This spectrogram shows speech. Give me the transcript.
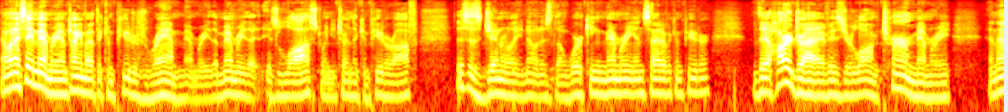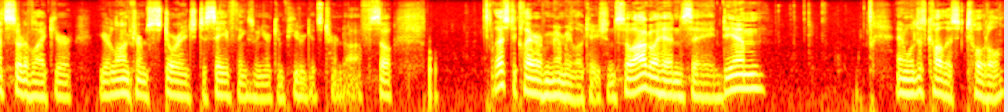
Now, when I say memory, I'm talking about the computer's RAM memory, the memory that is lost when you turn the computer off. This is generally known as the working memory inside of a computer. The hard drive is your long-term memory, and that's sort of like your your long-term storage to save things when your computer gets turned off. So let's declare a memory location. So I'll go ahead and say dim, and we'll just call this total.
